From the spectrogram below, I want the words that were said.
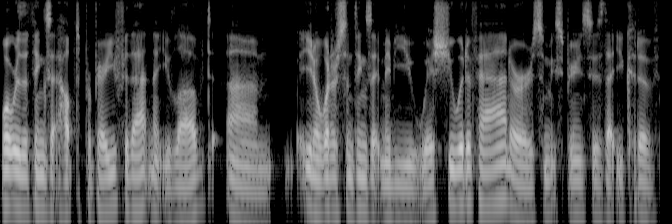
what were the things that helped prepare you for that and that you loved? Um, you know what are some things that maybe you wish you would have had or some experiences that you could have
